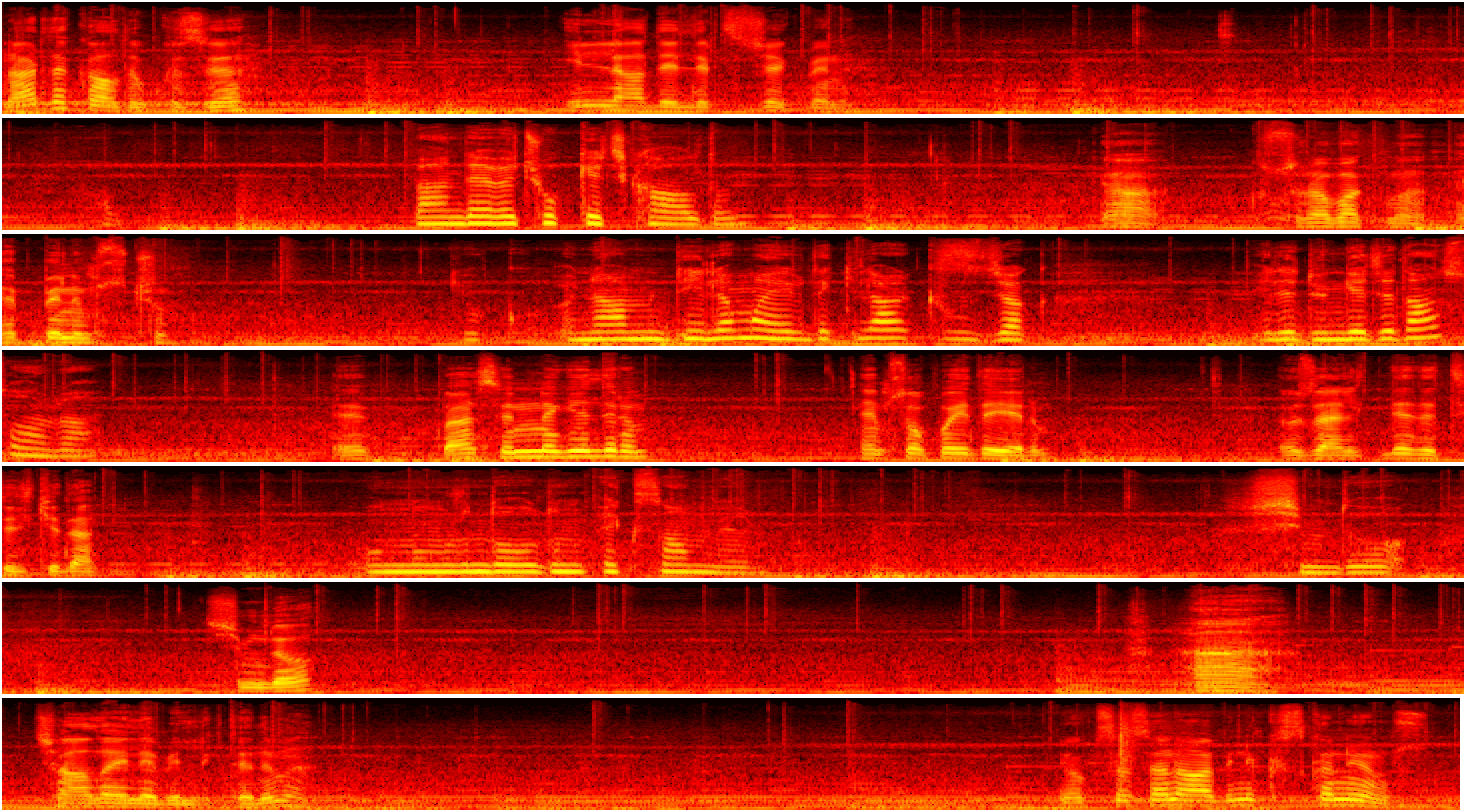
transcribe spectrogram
Nerede kaldı bu kız ya? İlla delirtecek beni. Ben de eve çok geç kaldım. Ya kusura bakma, hep benim suçum. Yok önemli değil ama evdekiler kızacak. Hele dün geceden sonra. E, ben seninle gelirim. Hem sopayı da yerim. Özellikle de tilkiden. Onun umurunda olduğunu pek sanmıyorum. Şimdi o Şimdi o? Ha, Çağla ile birlikte değil mi? Yoksa sen abini kıskanıyor musun?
